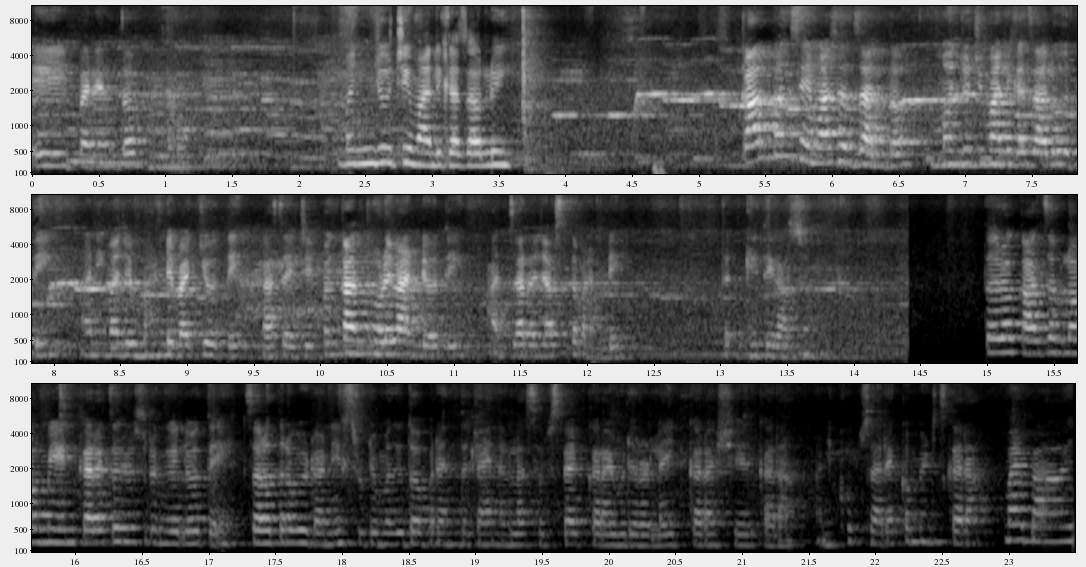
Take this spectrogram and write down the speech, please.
ते येईपर्यंत मंजूची मालिका चालू आहे. काल पण सेम असंच झालं मंजूची मालिका चालू होती आणि माझे भांडे बाकी होते घासायचे. पण काल थोडे भांडे होते. आज जरा जास्त भांडे. तर घेते घासून. तर कालचा ब्लॉग मी एंड करायचं विसरून गेले होते. चला तर व्हिडिओ आणि स्टुडिओमध्ये तोपर्यंत चॅनलला सबस्क्राईब करा व्हिडिओला लाईक करा शेअर करा आणि खूप साऱ्या कमेंट्स करा. बाय बाय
